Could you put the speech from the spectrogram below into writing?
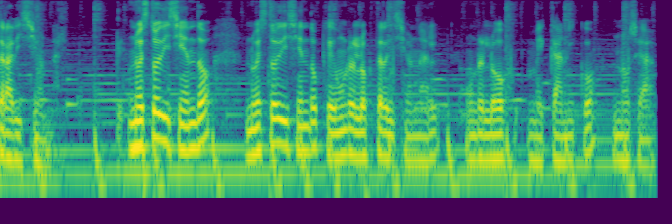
tradicional. No estoy diciendo, no estoy diciendo que un reloj tradicional, un reloj mecánico, no sea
